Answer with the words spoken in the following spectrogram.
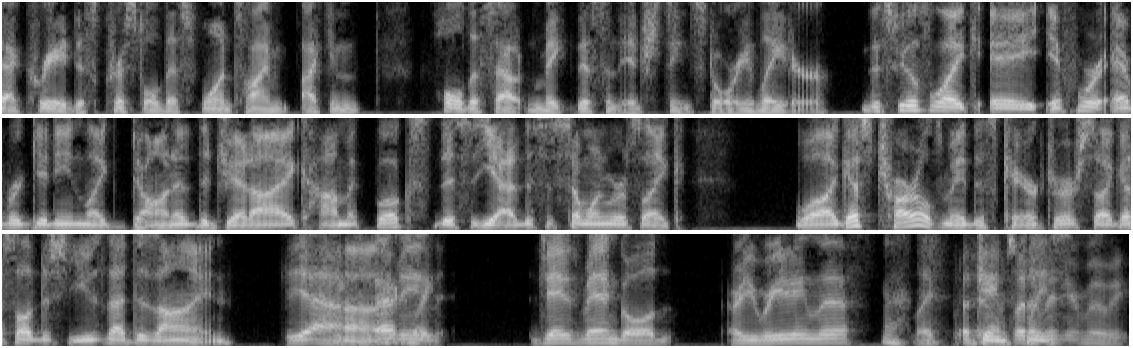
that created this crystal this one time. I can pull this out and make this an interesting story later. This feels like a if we're ever getting like Dawn of the Jedi comic books, this yeah, this is someone where it's like, well, I guess Charles made this character, so I guess I'll just use that design. Yeah, Exactly. I mean, James Mangold, are you reading this? Like, put, James, put him please. in your movie.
